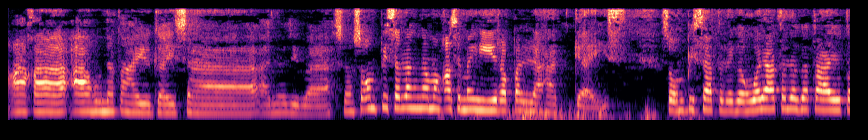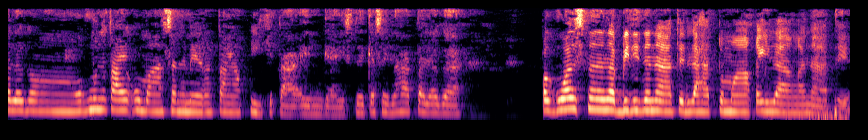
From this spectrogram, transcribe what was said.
nakakaahon na tayo guys sa ano 'di ba? So sa umpisa lang naman kasi mahirap ang lahat guys. So umpisa talagang wala talaga tayo talagang wag muna tayong umasa na meron tayong kikitain guys. Dahil kasi lahat talaga pag once na nabili na natin lahat ng mga kailangan natin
